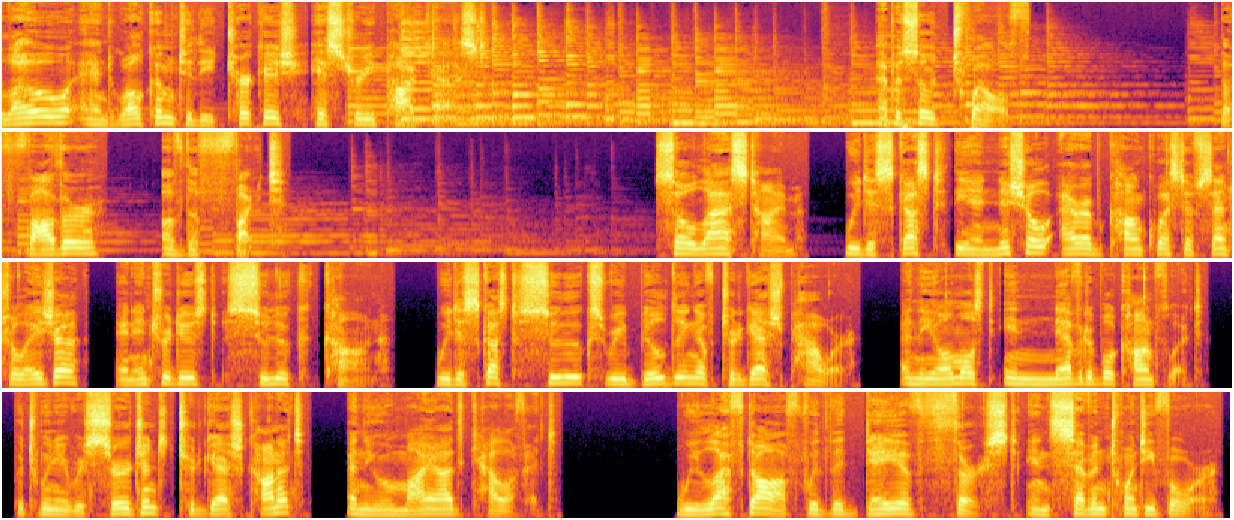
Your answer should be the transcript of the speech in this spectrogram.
Hello, and welcome to the Turkish History Podcast. Episode 12 The Father of the Fight. So, last time, we discussed the initial Arab conquest of Central Asia and introduced Suluk Khan. We discussed Suluk's rebuilding of Turgesh power and the almost inevitable conflict between a resurgent Turgesh Khanate and the Umayyad Caliphate. We left off with the Day of Thirst in 724,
